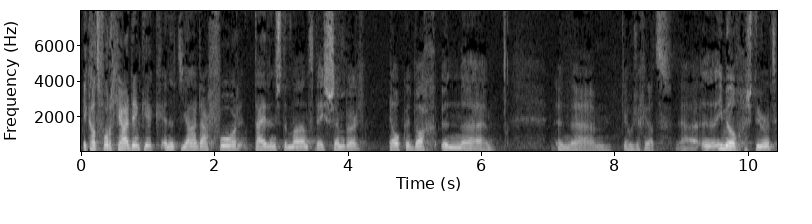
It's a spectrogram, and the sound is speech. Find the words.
Ik had vorig jaar, denk ik, en het jaar daarvoor, tijdens de maand december, elke dag een, uh, een ja, hoe zeg je dat, een e-mail gestuurd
